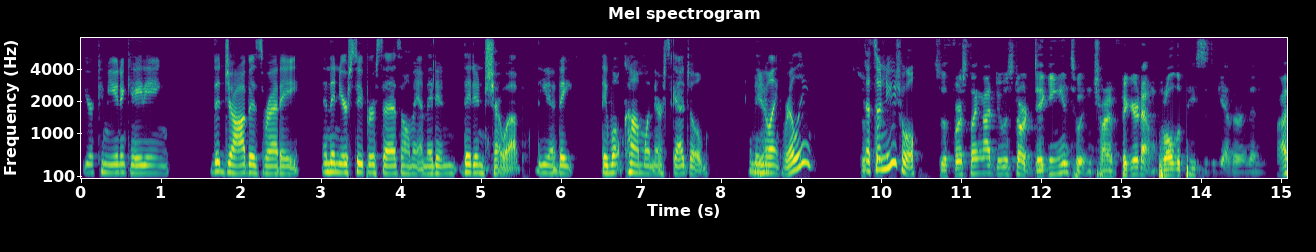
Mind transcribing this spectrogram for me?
you're communicating, the job is ready. And then your super says, oh man, they didn't, they didn't show up. You know, they, they won't come when they're scheduled. And then Yeah. you're like, really? So That's first- unusual. So the first thing I do is start digging into it and try and figure it out and put all the pieces together. And then I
